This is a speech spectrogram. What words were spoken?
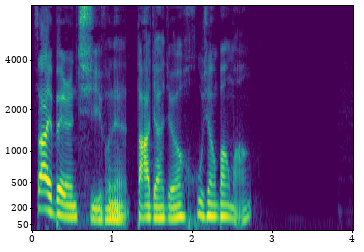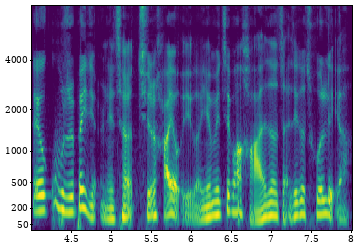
再被人欺负呢，大家就要互相帮忙。这个故事背景呢，它其实还有一个，因为这帮孩子在这个村里啊，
